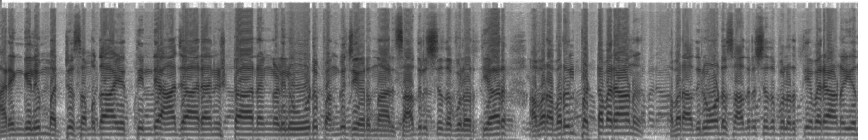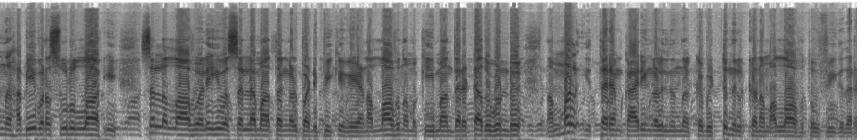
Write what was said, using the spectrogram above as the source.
ആരെങ്കിലും മറ്റു സമുദായത്തിന്റെ ആചാരാനുഷ്ഠാനങ്ങളിലോട് പങ്കുചേർന്നാൽ സാദൃശ്യത പുലർത്തിയാർ അവർ അവരിൽപ്പെട്ടവരാണ് അവർ അതിനോട് സാദൃശ്യത പുലർത്തിയവരാണ് എന്ന് ഹബീബ് റസൂലുല്ലാഹി സല്ലാഹു അലൈഹി വസല്ലമ തങ്ങൾ പഠിപ്പിക്കുകയാണ്. അള്ളാഹു നമുക്ക് ഈമാൻ തരട്ടെ. അതുകൊണ്ട് നമ്മൾ ഇത്തരം കാര്യങ്ങളിൽ നിന്നൊക്കെ വിട്ടുനിൽക്കണം. അള്ളാഹു തൗഫീഖ് തരട്ടെ.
